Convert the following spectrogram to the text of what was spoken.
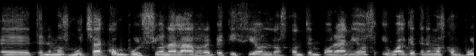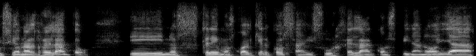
Eh, tenemos mucha compulsión a la repetición los contemporáneos, igual que tenemos compulsión al relato y nos creemos cualquier cosa y surge la conspiranoia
